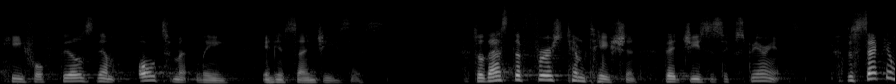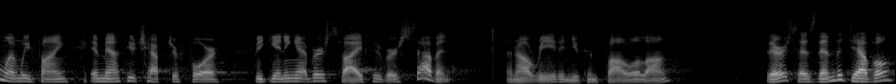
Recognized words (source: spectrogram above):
He fulfills them ultimately in His Son Jesus. So that's the first temptation that Jesus experienced. The second one we find in Matthew chapter 4, beginning at verse 5 through verse 7. And I'll read and you can follow along. There it says Then the devil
